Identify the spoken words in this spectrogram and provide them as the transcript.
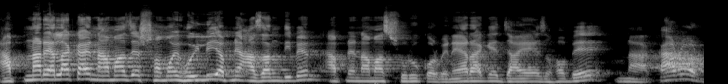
আপনার এলাকায় নামাজের সময় হইলেই আপনি আজান দিবেন, আপনি নামাজ শুরু করবেন। এর আগে জায়েজ হবে না। কারণ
